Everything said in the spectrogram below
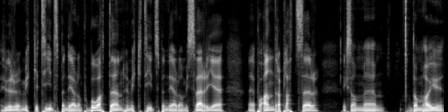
hur mycket tid spenderar de på båten, hur mycket tid spenderar de i Sverige, eh, på andra platser? Liksom, eh, de har ju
